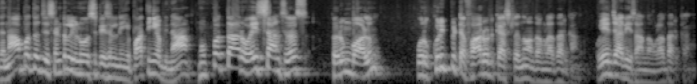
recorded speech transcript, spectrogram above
இந்த நாற்பத்தஞ்சு சென்ட்ரல் யூனிவர்சிட்டிஸில் நீங்கள் பார்த்தீங்க அப்படின்னா முப்பத்தாறு வைஸ் சான்சலர்ஸ் பெரும்பாலும் ஒரு குறிப்பிட்ட ஃபார்வர்ட் கேஸ்ட்லேருந்து வந்தவங்களா தான் இருக்காங்க. உயர் ஜாதியை சார்ந்தவங்களா தான் இருக்காங்க.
